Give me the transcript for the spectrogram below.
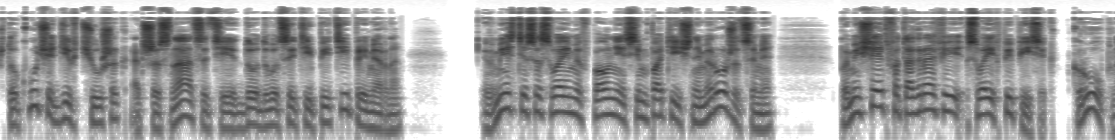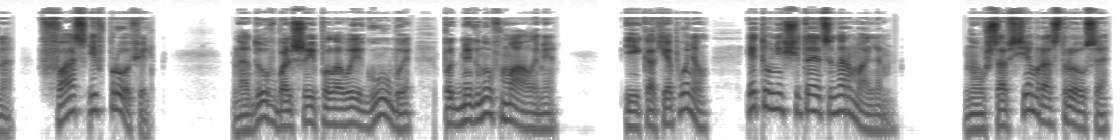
что куча девчушек от 16 до 25 примерно вместе со своими вполне симпатичными рожицами помещает фотографии своих пиписек, крупно, в фас и в профиль надув большие половые губы, подмигнув малыми. И, как я понял, это у них считается нормальным. Но уж совсем расстроился,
